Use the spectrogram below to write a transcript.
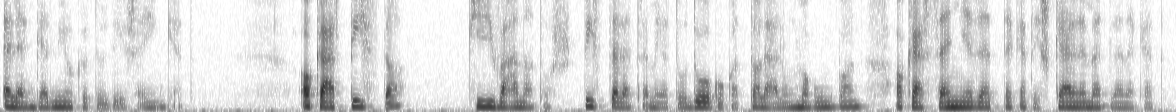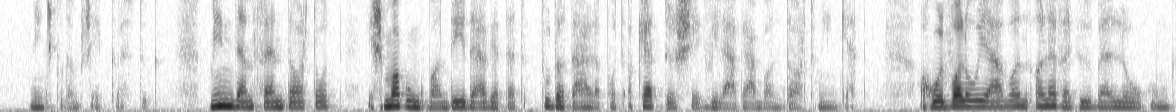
elengedni a kötődéseinket. Akár tiszta, kívánatos, tiszteletre méltó dolgokat találunk magunkban, akár szennyezetteket és kellemetleneket, nincs különbség köztük. Minden fenntartott és magunkban dédelgetett tudatállapot a kettősség világában tart minket, ahol valójában a levegőben lógunk,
